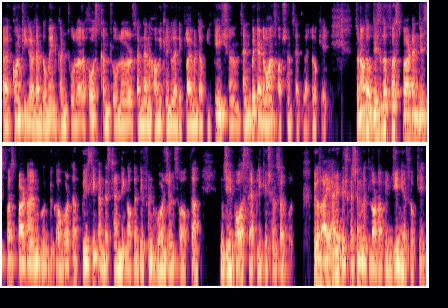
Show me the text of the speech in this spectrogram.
uh, configure the domain controller, host controllers, and then how we can do the deployment applications and bit advanced options as well. Okay. So now the, this is the first part, and this first part I'm going to cover the basic understanding of the different versions of the JBoss application server. Because I had a discussion with a lot of engineers, okay,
